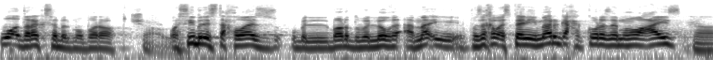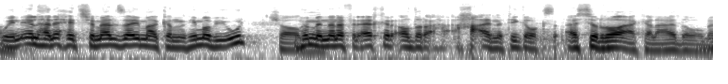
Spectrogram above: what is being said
وأقدر أكسب المباراة. إن شاء الله. وأسيب الاستحواذ وبرضه باللغة المنتخب الأسباني يمرجح الكرة زي ما هو عايز آه. وينقلها ناحية شمال زي ما كان هيما بيقول. المهم. إن أنا في الآخر أقدر أحقق النتيجه وأكسب. اسر رائع كالعادة والله.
